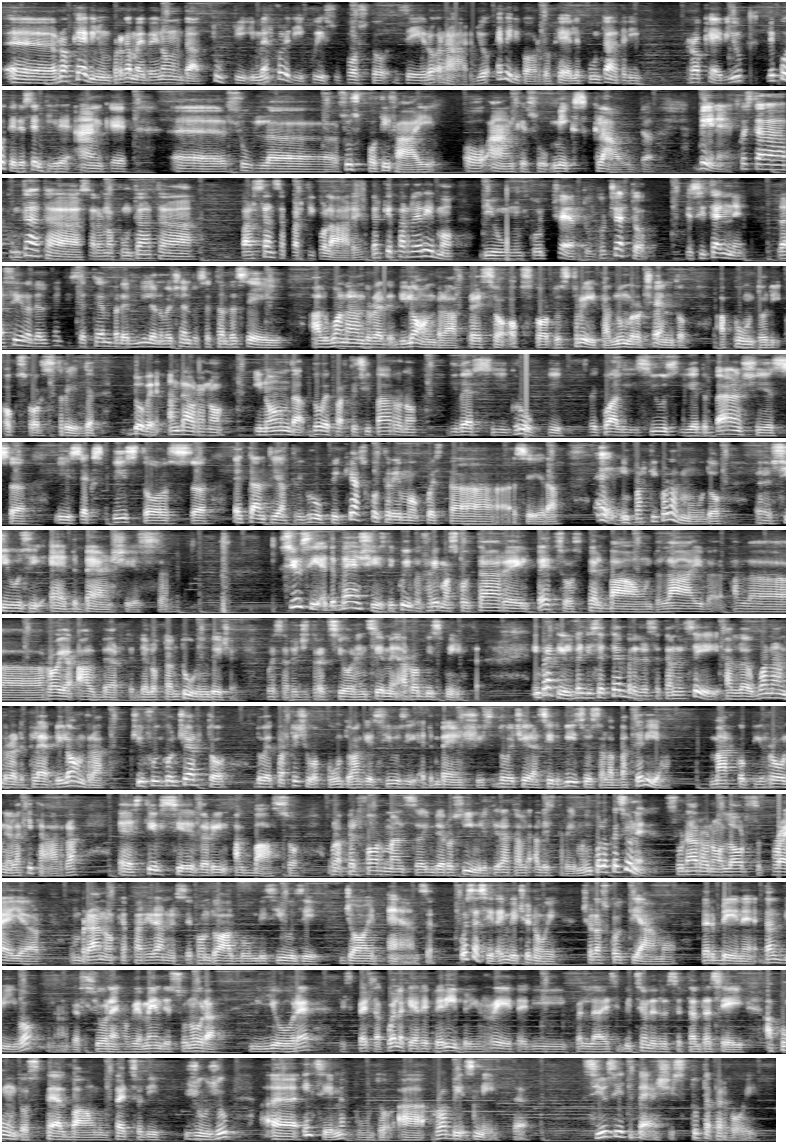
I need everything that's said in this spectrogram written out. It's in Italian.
Eh, Rock Avenue, un programma che va in onda tutti i mercoledì qui su Posto Zero Radio e vi ricordo che le puntate di Rock Avenue le potete sentire anche eh, sul, su Spotify o anche su Mixcloud. Bene, questa puntata sarà una puntata abbastanza particolare perché parleremo di un concerto, un concerto che si tenne la sera del 20 settembre 1976 al 100 di Londra presso Oxford Street, al numero 100 appunto di Oxford Street, dove andarono in onda, dove parteciparono diversi gruppi, tra i quali Susie e the Banshees, i Sex Pistols e tanti altri gruppi che ascolteremo questa sera, e in particolar modo eh, Susie e the Banshees. Susie and the Banshees, di cui faremo ascoltare il pezzo Spellbound live al Royal Albert dell'81 invece, questa registrazione insieme a Robbie Smith. In pratica il 20 settembre del 76 al 100 Club di Londra ci fu un concerto dove partecipò appunto anche Susie and the Banshees, dove c'era Sid Vicious alla batteria, Marco Pirrone alla chitarra e Steve Severin al basso, una performance inverosimile tirata all'estremo. In quell'occasione suonarono Lord's Prayer, un brano che apparirà nel secondo album di Susie, Join Hands. Questa sera invece noi ce l'ascoltiamo per bene dal vivo, una versione ovviamente sonora migliore rispetto a quella che è reperibile in rete di quella esibizione del 76, appunto Spellbound, un pezzo di Juju, eh, insieme appunto a Robbie Smith. Susie and Bashes, tutta per voi.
